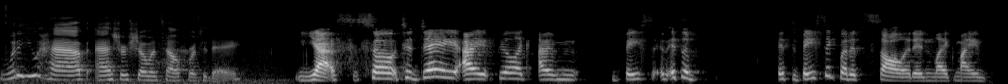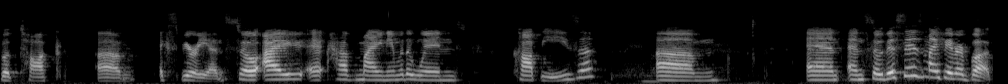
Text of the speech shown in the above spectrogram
what do you have as your show and tell for today? Yes. So today I feel like I'm basic. It's a, it's basic, but it's solid in like my BookTok um, experience. So I eh, have my Name of the Wind copies, um, and and so this is my favorite book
